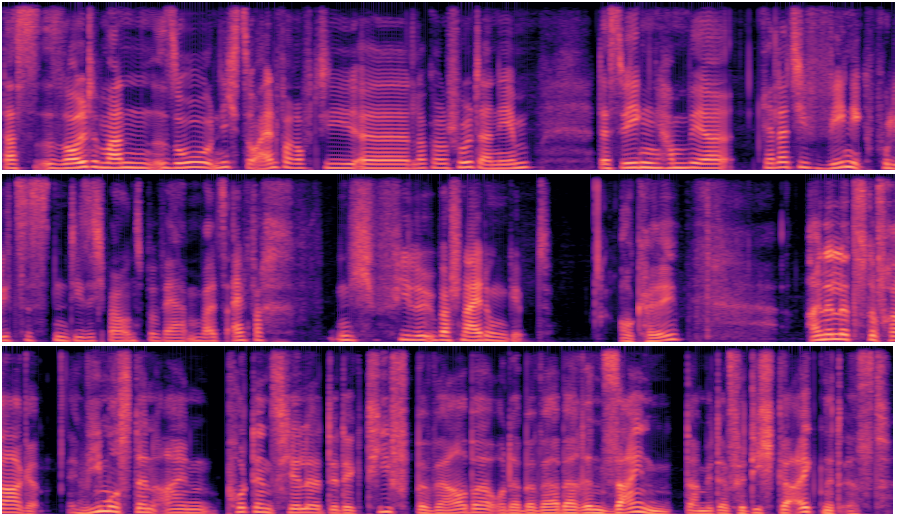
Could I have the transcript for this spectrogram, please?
Das sollte man so nicht so einfach auf die äh, lockere Schulter nehmen. Deswegen haben wir relativ wenig Polizisten, die sich bei uns bewerben, weil es einfach nicht viele Überschneidungen gibt. Okay. Eine letzte Frage. Wie muss denn ein potenzieller Detektivbewerber oder Bewerberin sein, damit er für dich geeignet ist?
